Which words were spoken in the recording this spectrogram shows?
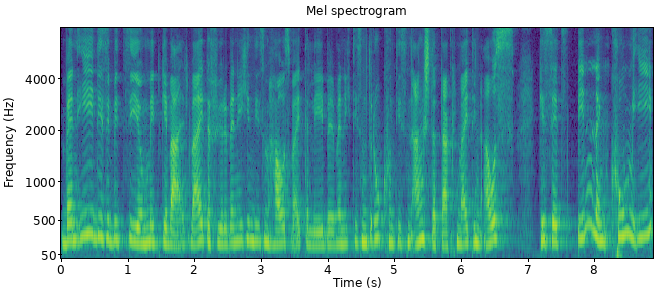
Wenn ich diese Beziehung mit Gewalt weiterführe, wenn ich in diesem Haus weiterlebe, wenn ich diesem Druck und diesen Angstattacken weiterhin ausgesetzt bin, dann komme ich,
